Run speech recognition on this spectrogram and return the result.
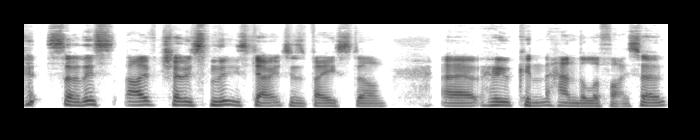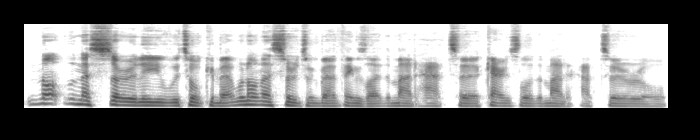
so this I've chosen these characters based on uh, who can handle a fight. So not necessarily we're talking about we're not necessarily talking about things like the Mad Hatter, characters like the Mad Hatter or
